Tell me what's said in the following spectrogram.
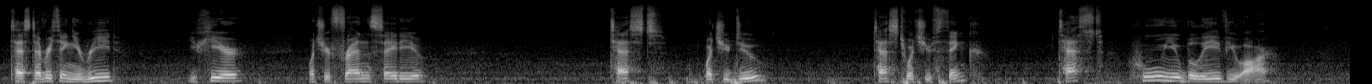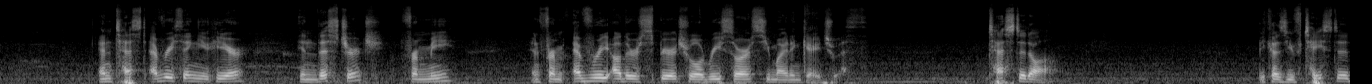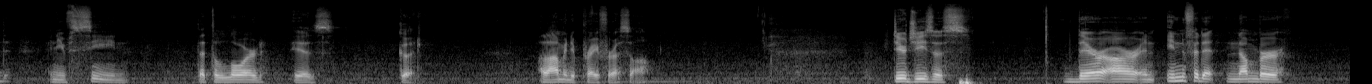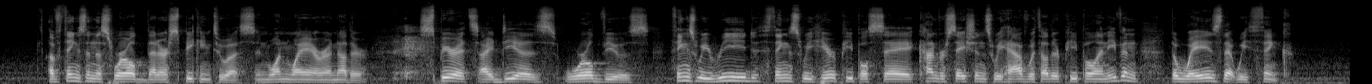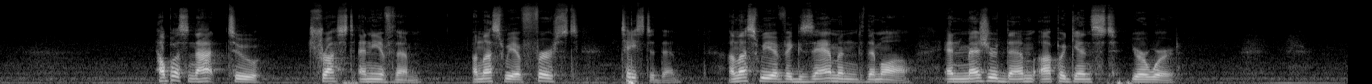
Test everything you read, you hear, what your friends say to you. Test what you do. Test what you think. Test who you believe you are. And test everything you hear in this church from me and from every other spiritual resource you might engage with. Test it all. Because you've tasted and you've seen that the Lord is good. Allow me to pray for us all. Dear Jesus, there are an infinite number of things in this world that are speaking to us in one way or another spirits, ideas, worldviews, things we read, things we hear people say, conversations we have with other people, and even the ways that we think. Help us not to trust any of them unless we have first tasted them, unless we have examined them all and measured them up against your word.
